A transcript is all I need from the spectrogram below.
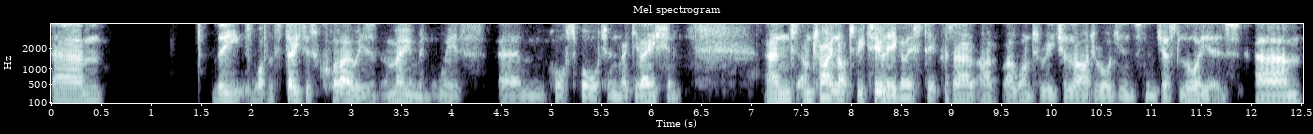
um, the what the status quo is at the moment with um, horse sport and regulation. And I'm trying not to be too legalistic because I, I, I, want to reach a larger audience than just lawyers. Um,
